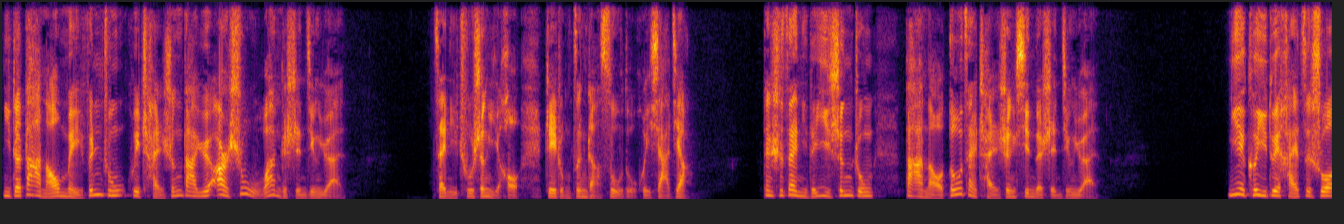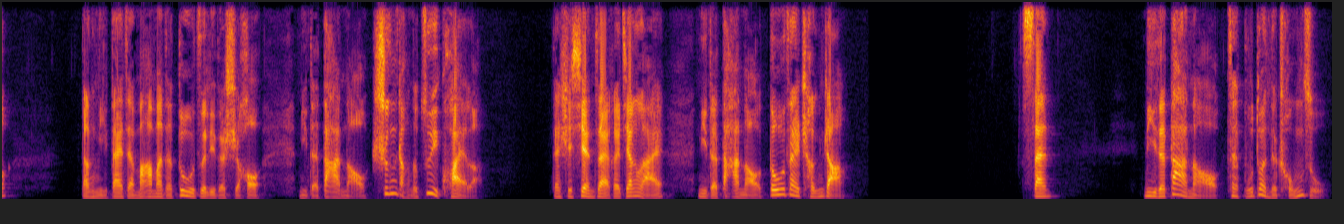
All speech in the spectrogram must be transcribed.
你的大脑每分钟会产生大约二十五万个神经元，在你出生以后，这种增长速度会下降。但是在你的一生中，大脑都在产生新的神经元。你也可以对孩子说：“当你待在妈妈的肚子里的时候，你的大脑生长的最快了。但是现在和将来，你的大脑都在成长。”三，你的大脑在不断的重组。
